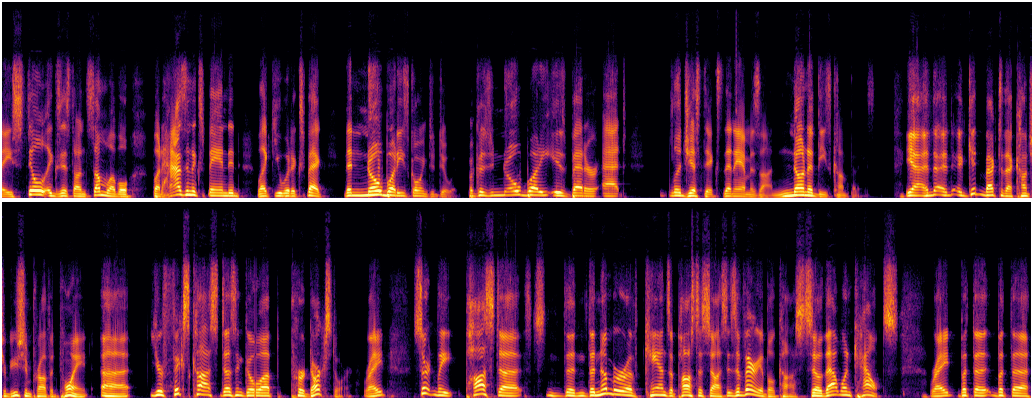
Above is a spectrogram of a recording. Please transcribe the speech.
they still exist on some level, but hasn't expanded like you would expect, then nobody's going to do it because nobody is better at logistics than Amazon. None of these companies. Yeah, and, and getting back to that contribution profit point, uh, your fixed cost doesn't go up per dark store, right? Certainly, pasta, the the number of cans of pasta sauce is a variable cost, so that one counts, right? But the but the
